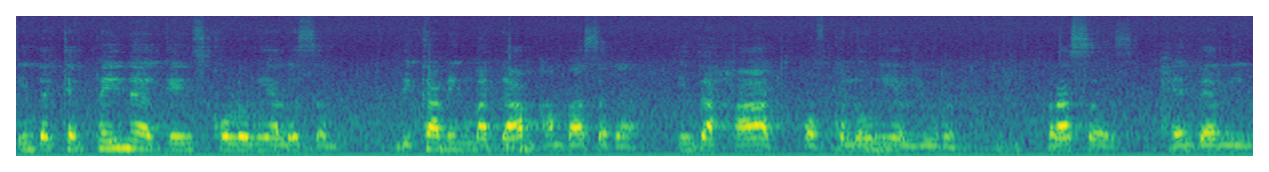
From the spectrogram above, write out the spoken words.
in the campaigner against colonialism becoming Madame Ambassador in the heart of colonial Europe, Brussels and Berlin.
